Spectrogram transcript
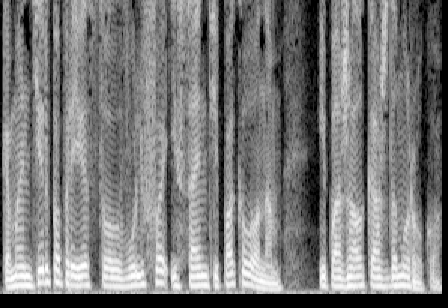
Командир поприветствовал Вульфа и Санти поклоном и пожал каждому руку.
